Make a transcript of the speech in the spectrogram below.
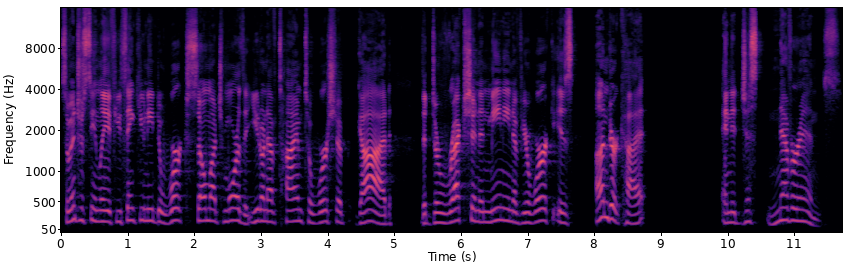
So, interestingly, if you think you need to work so much more that you don't have time to worship God, the direction and meaning of your work is undercut and it just never ends.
